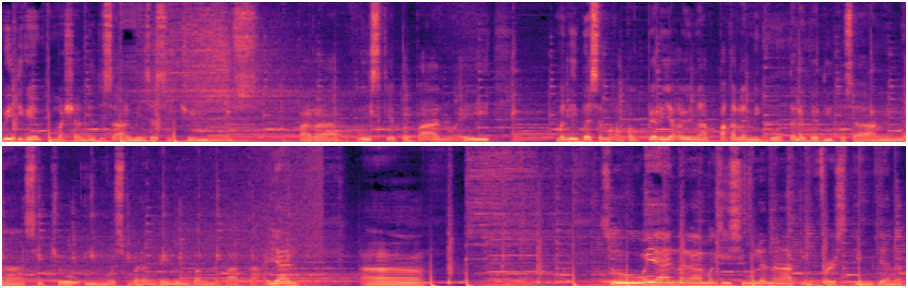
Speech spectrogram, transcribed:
pwede kayong pumasyal dito sa amin sa Sitio Imos para at least kahit pa paano ay maliban sa makapagperya kayo napakalamig ho talaga dito sa aming ah, Sitio Imos Barangay Lumbang na Bata. Ayan, ah... Ayan, na magsisimula na ating first game dyan at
